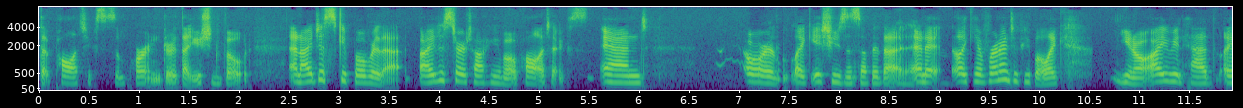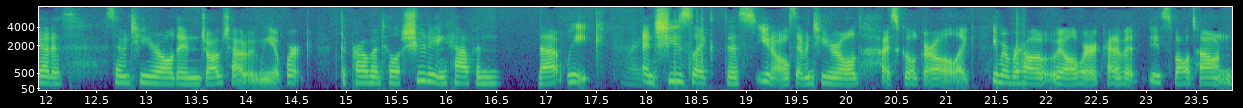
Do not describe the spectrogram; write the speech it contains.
that politics is important or that you should vote. And i just skip over that. I just start talking about politics and or like issues and stuff like that. And it like i've run into people like you know i even had i had a 17 year old in job chat with me at work. The parliament hill shooting happened that week right. and she's like this you know 17 year old high school girl like you remember how we all were kind of at a small town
